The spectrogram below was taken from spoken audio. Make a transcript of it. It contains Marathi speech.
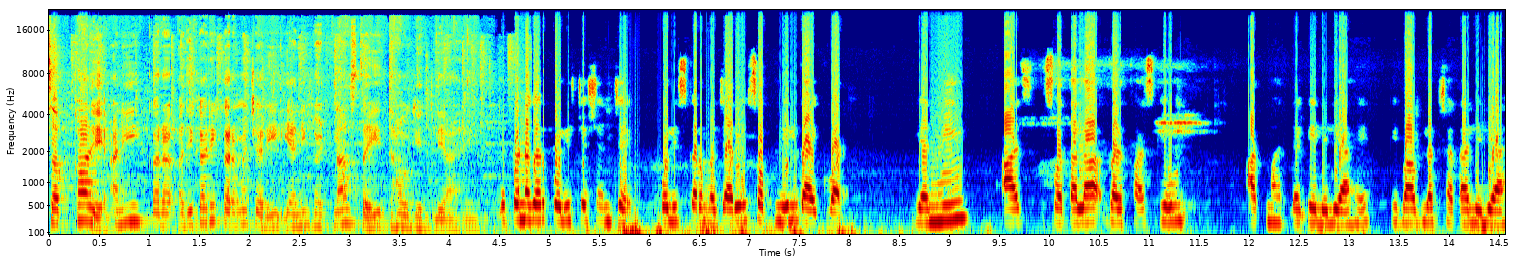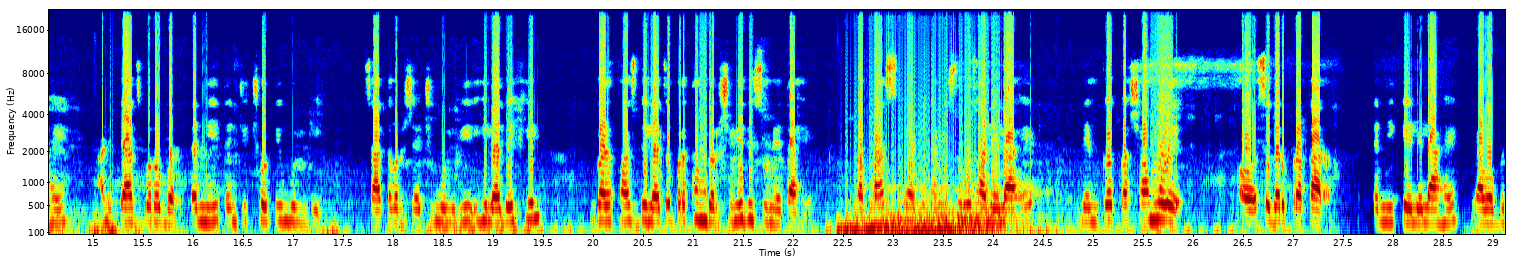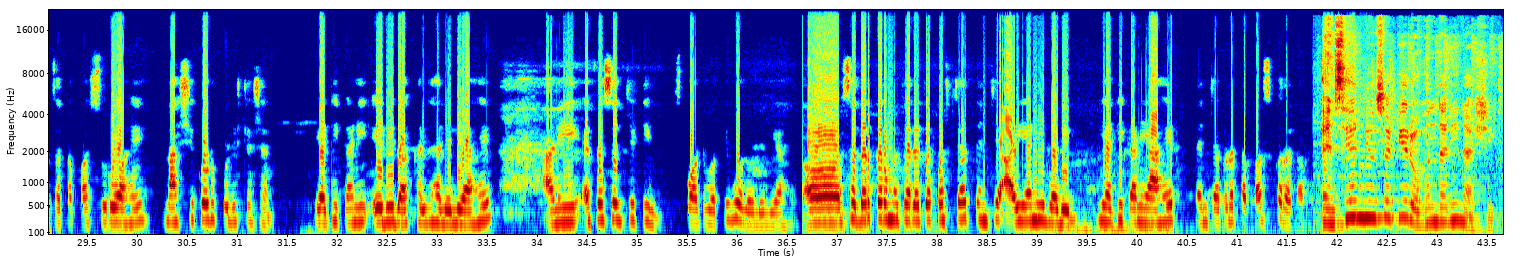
सपकाळे आणि कर अधिकारी कर्मचारी यांनी घटनास्थळी धाव घेतली आहे. उपनगर पोलीस स्टेशनचे पोलीस कर्मचारी स्वप्नील गायकवाड यांनी आज स्वतःला गळफास घेऊन आत्महत्या केलेली आहे. ती बाब लक्षात आलेली आहे. आणि त्याचबरोबर त्यांनी त्यांची छोटी मुलगी सात वर्षाची मुलगी हिला देखील गळफास दिल्याचं प्रथम दर्शनी दिसून येत आहे. तपास या ठिकाणी सुरू झालेला आहे. नेमकं कशामुळे सदर प्रकार त्यांनी केलेला आहे याबाबतचा तपास सुरू आहे. नाशिक रोड पोलीस स्टेशन या ठिकाणी एडी दाखल झालेली आहे आणि एफ एस एलची टीम स्पॉटवरती बोलवलेली आहे. सदर कर्मचाऱ्याच्या पश्चात त्यांचे आई आणि वडील या ठिकाणी आहेत. त्यांच्याकडे तपास करत आहोत. एनसीएन न्यूजसाठी रोहनदानी नाशिक.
